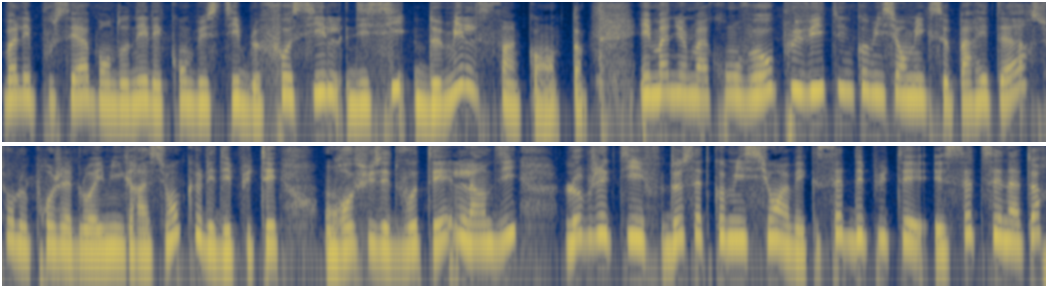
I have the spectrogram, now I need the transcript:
va les pousser à abandonner les combustibles fossiles d'ici 2050. Emmanuel Macron veut au plus vite une commission mixte paritaire sur le projet de loi immigration que les députés ont refusé de voter lundi. L'objectif de cette commission avec sept députés et sept sénateurs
